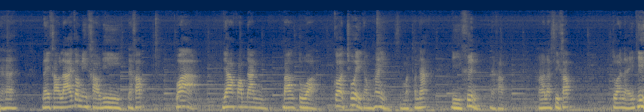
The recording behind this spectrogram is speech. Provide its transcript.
นะฮะในข่าวร้ายก็มีข่าวดีนะครับ ว่ายาความดันบางตัวก็ช่วยทำให้สมรรถนะดีขึ้นนะครับเอาละสิครับ ตัวไหนที่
